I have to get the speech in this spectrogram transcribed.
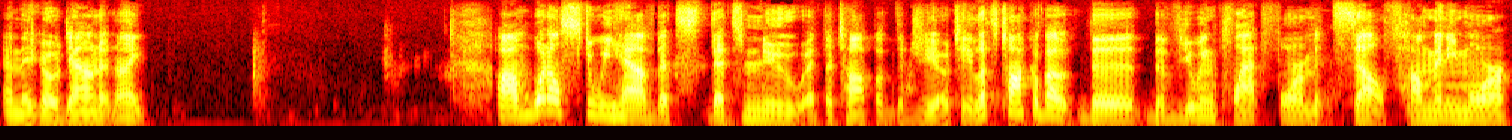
and they go down at night. Um, what else do we have that's that's new at the top of the GOT? Let's talk about the the viewing platform itself. How many more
